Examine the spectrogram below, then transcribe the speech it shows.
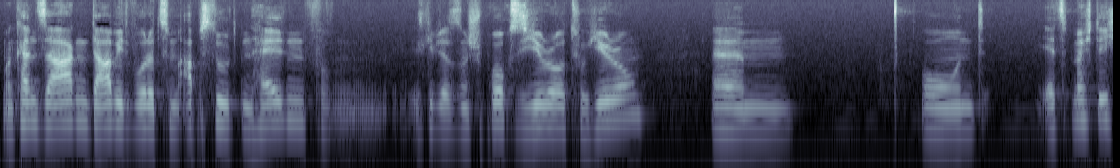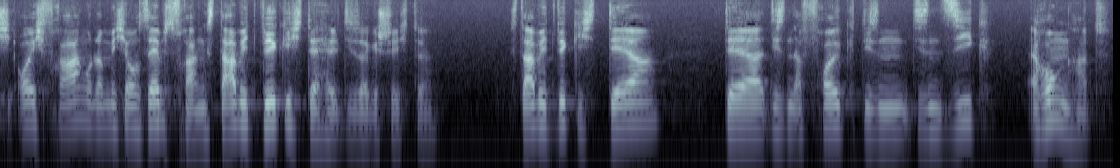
Man kann sagen, David wurde zum absoluten Helden. Es gibt ja so einen Spruch, Zero to Hero. Ähm, und jetzt möchte ich euch fragen oder mich auch selbst fragen, ist David wirklich der Held dieser Geschichte? Ist David wirklich der, der diesen Erfolg, diesen, diesen Sieg errungen hat?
